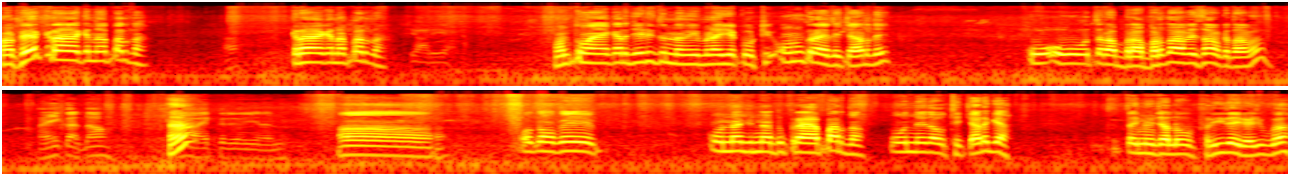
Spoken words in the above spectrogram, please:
ਹੁਣ ਫੇਰ ਕਿਰਾਇਆ ਕਿੰਨਾ ਭਰਦਾ? ਕਿਰਾਇਆ ਕਿੰਨਾ ਭਰਦਾ? ਆ ਹੁਣ ਤੂੰ ਐਂ ਕਰ ਜਿਹੜੀ ਤੂੰ ਨਵੀਂ ਬਣਾਈ ਹੈ ਕੋਠੀ ਉਹਨੂੰ ਕਿਰਾਏ ਤੇ ਚੜ੍ਹ ਦੇ। ਉਹ ਉਹ ਤੇਰਾ ਬਰਾਬਰ ਦਾ ਆਵੇ ਹਿਸਾਬ ਕਿਤਾਬ? ਐਂ ਕਰਦਾ ਹੈਂ। ਇੱਕ ਇਹਨਾਂ ਨੂੰ। ਹਾਂ। ਉਹ ਕਿਉਂਕਿ ਉਹਨਾਂ ਜਿੰਨਾ ਤੂੰ ਕਿਰਾਇਆ ਭਰਦਾ ਉਹਨੇ ਦਾ ਉੱਥੇ ਚੜ ਗਿਆ। ਤੇ ਤੈਨੂੰ ਚਲੋ ਫ੍ਰੀ ਦਾ ਹੀ ਰਹਿ ਜਾਊਗਾ।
